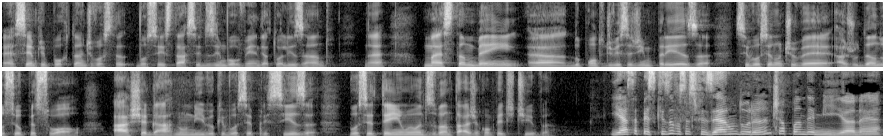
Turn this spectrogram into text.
é sempre importante você, você estar se desenvolvendo e atualizando, né? mas também, uh, do ponto de vista de empresa, se você não estiver ajudando o seu pessoal a chegar num nível que você precisa, você tem uma desvantagem competitiva. E essa pesquisa vocês fizeram durante a pandemia, né?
